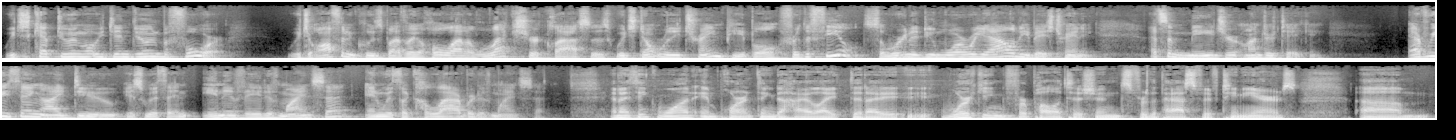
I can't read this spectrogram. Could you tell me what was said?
We just kept doing what we've been doing before, which often includes, by the way, a whole lot of lecture classes, which don't really train people for the field. So we're going to do more reality based training. That's a major undertaking. Everything I do is with an innovative mindset and with a collaborative mindset. And I think one important thing to highlight that I, working for politicians for the past 15 years, um,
